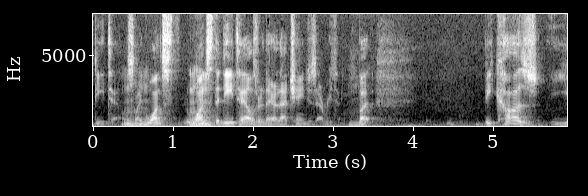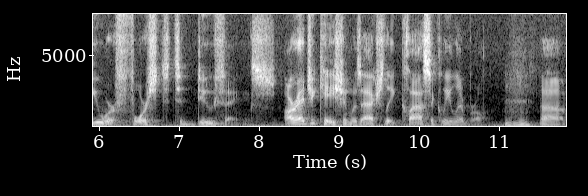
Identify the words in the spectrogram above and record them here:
details Mm-hmm. like once once the details are there that changes everything but because you were forced to do things our education was actually classically liberal Mm-hmm. um,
